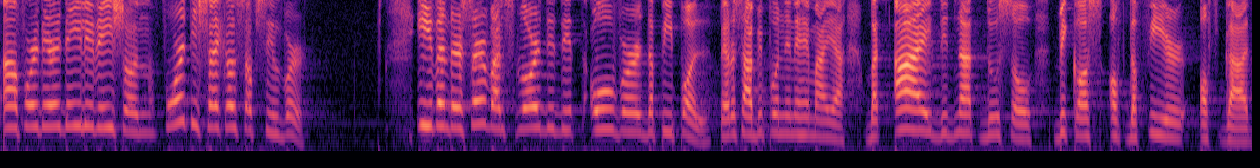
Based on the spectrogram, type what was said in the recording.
uh, for their daily ration 40 shekels of silver. Even their servants lorded it over the people. Pero sabi po ni Nehemiah, But I did not do so because of the fear of God.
